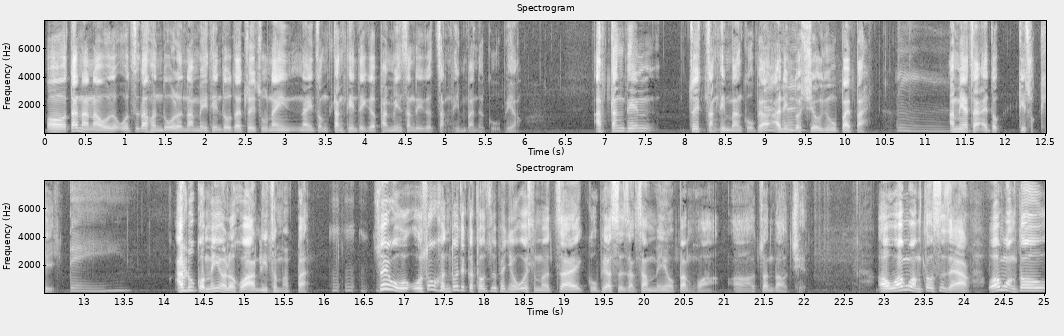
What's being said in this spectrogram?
哦，当然了，我我知道很多人呐、每天都在追逐那一那一种当天的一个盘面上的一个涨停板的股票。啊，当天追涨停板股票，啊，你们都修修拜拜，嗯，啊，明仔载爱都继续去。对，啊，如果没有的话，你怎么办？所以我我说很多这个投资朋友为什么在股票市场上没有办法啊、赚到钱？哦、往往都是怎样？往往都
